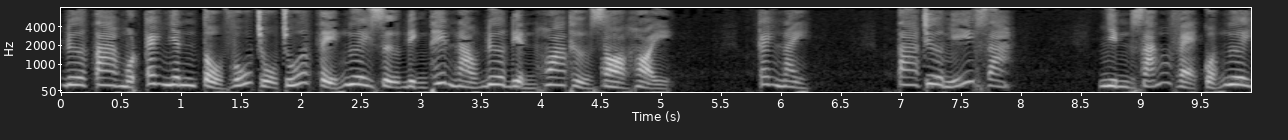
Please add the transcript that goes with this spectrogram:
Đưa ta một cách nhân tổ vũ trụ chúa tể ngươi dự định thế nào đưa điển hoa thử dò hỏi. Cái này. Ta chưa nghĩ ra. Nhìn dáng vẻ của ngươi.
